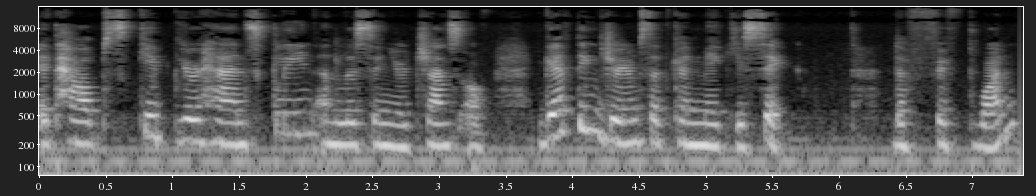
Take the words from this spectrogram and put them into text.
it helps keep your hands clean and lessen your chance of getting germs that can make you sick. The fifth one,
